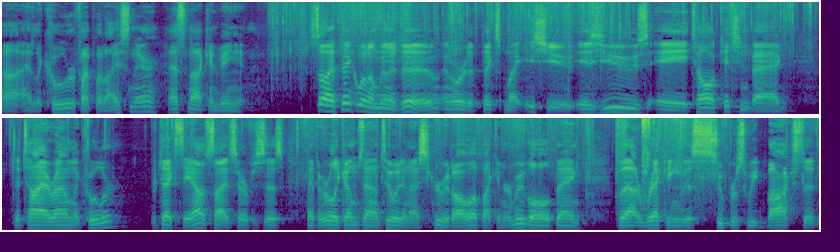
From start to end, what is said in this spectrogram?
uh, out of the cooler if I put ice in there, that's not convenient. So I think what I'm going to do in order to fix my issue is use a tall kitchen bag to tie around the cooler. Protects the outside surfaces. If it really comes down to it and I screw it all up, I can remove the whole thing without wrecking this super sweet box that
